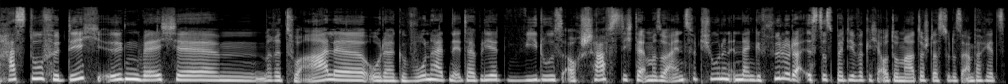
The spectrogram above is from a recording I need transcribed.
Hast du für dich irgendwelche ähm, Rituale oder Gewohnheiten etabliert, wie du es auch schaffst, dich da immer so einzutunen in dein Gefühl? Oder ist es bei dir wirklich automatisch, dass du das einfach jetzt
